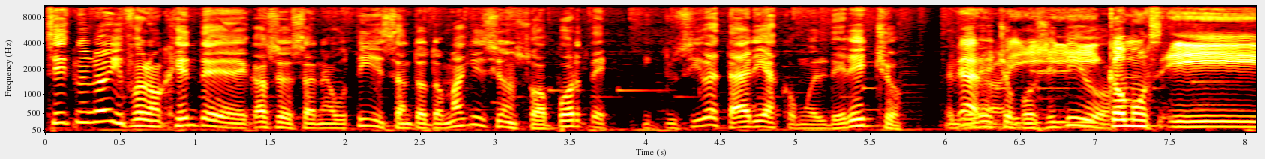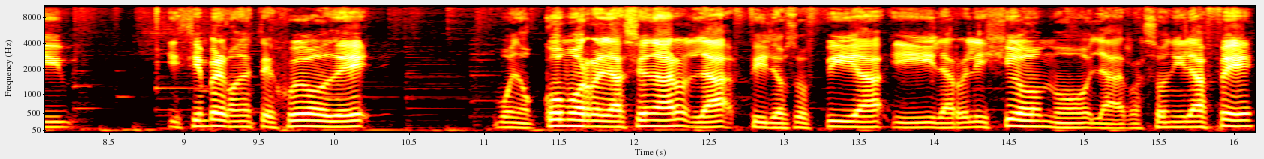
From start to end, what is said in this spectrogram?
Sí, no, no, y fueron gente, en el caso de San Agustín y Santo Tomás, que hicieron su aporte, inclusive hasta áreas como el derecho, el Claro, derecho y- positivo. Y, cómo s- y- y siempre con este juego de, bueno, cómo relacionar la filosofía y la religión, o la razón y la fe,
